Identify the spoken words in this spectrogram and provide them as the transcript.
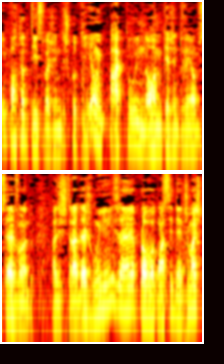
importantíssimo a gente discutir. É um impacto enorme que a gente vem observando. As estradas ruins é, provocam acidentes, mas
